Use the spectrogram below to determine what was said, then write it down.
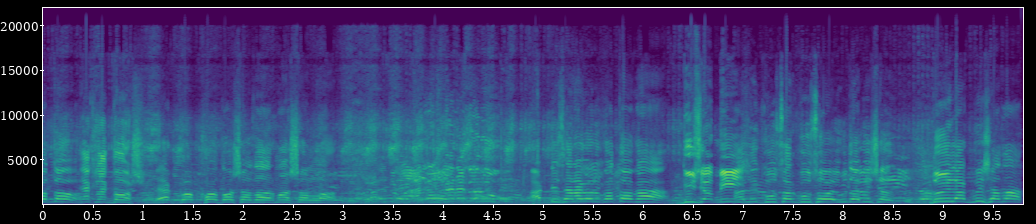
কত? এক লাখ দশ। এক লক্ষ দশ হাজার মাসাল্লাহ আটটি সারা গরু কত গা? দুইশো বিশ। খালি ঘুষ আর ঘুষ হুদা বিশ দুই লাখ বিশ হাজার।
